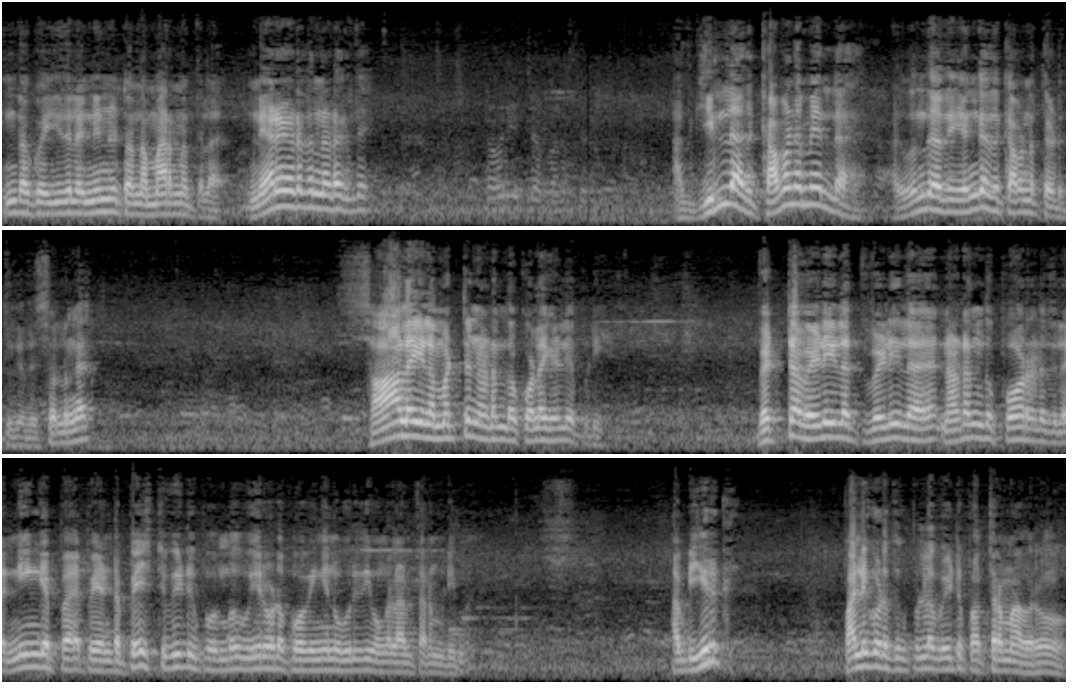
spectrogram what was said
இந்த கொ- இதுல நின்றுட்டு அந்த மரணத்துல நிறைய இடத்துல நடக்குது. அது இல்லை அது கவனமே இல்லை. அது வந்து அது எங்க அது கவனத்தை எடுத்துக்குது? சொல்லுங்க. சாலையில மட்டும் நடந்த கொலைகள் எப்படி? வெட்ட வெளியில் வெளியில் நடந்து போகிற இடத்துல நீங்கள் இப்போ இப்போ என்கிட்ட பேசிட்டு வீட்டுக்கு போகும்போது உயிரோடு போவீங்கன்னு உறுதி உங்களால் தர முடியுமா? அப்படி இருக்கு. பள்ளிக்கூடத்துக்கு பிள்ளை போயிட்டு பத்திரமா வரும்.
